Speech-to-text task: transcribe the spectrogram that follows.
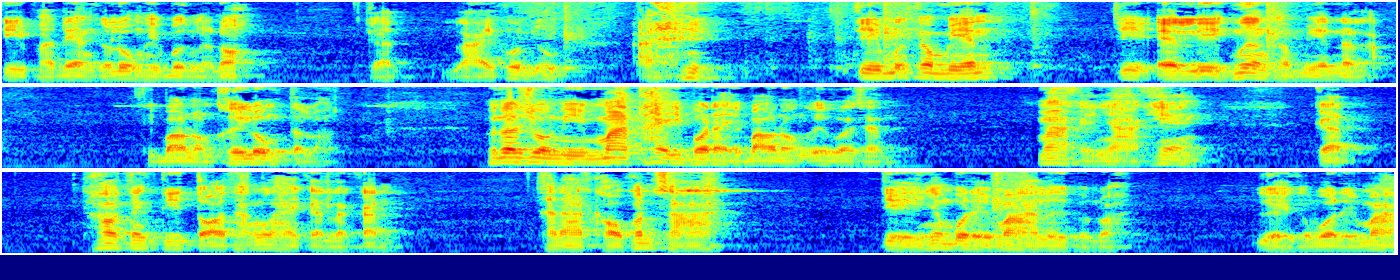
จีผาแดงก็ลงให้เบิงแล้วเนาะก็หลายคนอยู่ไอ้จีเมืองเขมรจีเอเลขเมืองเขมรนั่นแหละที่บ่าวหนองเคยลงตลอดเพราะว่าช่วงนี้มาไทยบ่ได้บ่าวหนองเอ้ยว่าซั่นมากกับยากแห้งกัด เฮาจังติดต่อทางไลน์กันละกัน ขนาดเขาพรรษา เจ๋ยังบ่ได้มาเลยเพิ่นว่าเอื้อยก็บ่ได้มา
